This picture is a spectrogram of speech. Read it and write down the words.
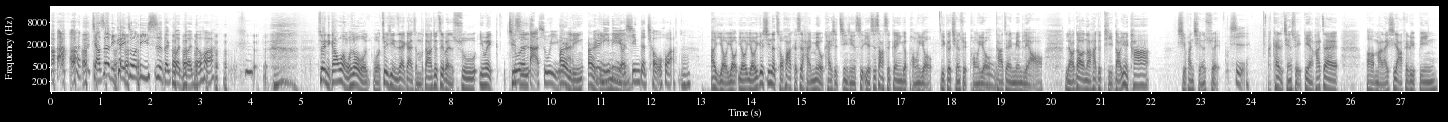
假设你可以做立式的滚轮的话，所以你刚刚问我说我我最近在干什么？当然就这本书，因为其实打书以外，二零二零年你一定有新的筹划，嗯。啊，有有有有一个新的筹划，可是还没有开始进行。是也是上次跟一个朋友，一个潜水朋友，他在那边聊聊到呢，他就提到，因为他喜欢潜水，是开了潜水店，他在呃马来西亚、菲律宾，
